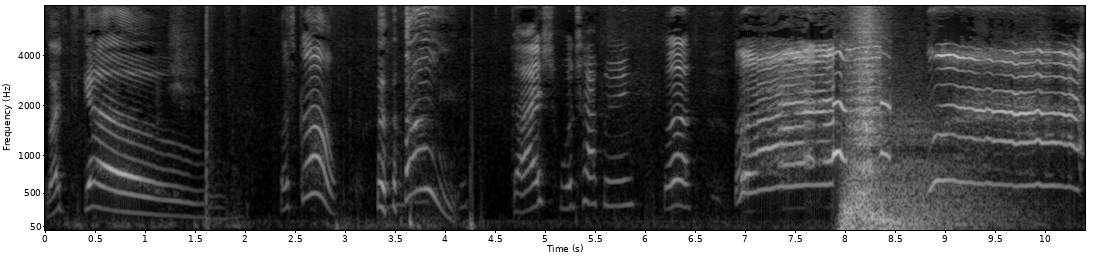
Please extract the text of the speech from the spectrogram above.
Let's go! Let's go, guys. What's happening? Uh, ah! Ah!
